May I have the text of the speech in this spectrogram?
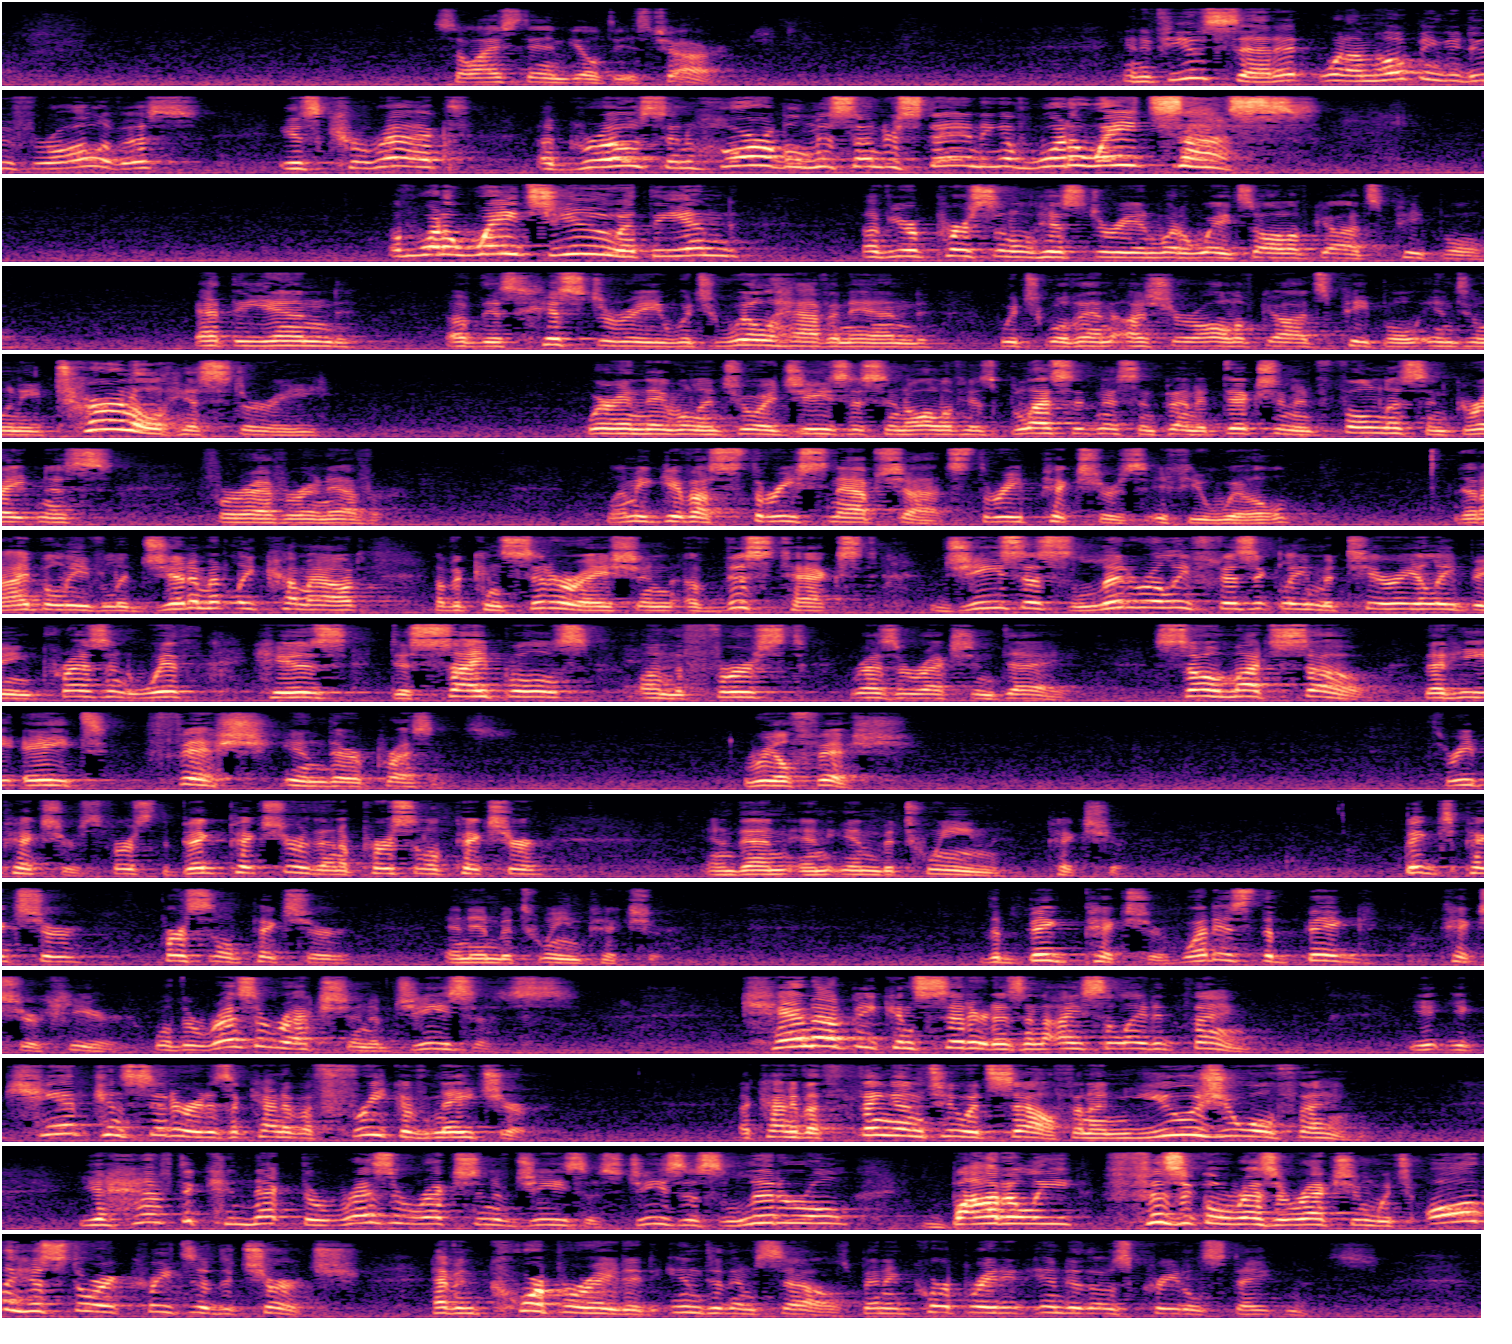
So I stand guilty as charged. And if you've said it, what I'm hoping to do for all of us is correct a gross and horrible misunderstanding of what awaits us, of what awaits you at the end of your personal history and what awaits all of God's people at the end of this history, which will have an end, which will then usher all of God's people into an eternal history wherein they will enjoy Jesus in all of his blessedness and benediction and fullness and greatness forever and ever. Let me give us three snapshots, three pictures, if you will, that I believe legitimately come out of a consideration of this text Jesus literally, physically, materially being present with his disciples on the first resurrection day. So much so that he ate fish in their presence real fish. Three pictures. First, the big picture, then a personal picture, and then an in between picture. Big picture, personal picture, and in between picture. The big picture. What is the big picture here? Well, the resurrection of Jesus cannot be considered as an isolated thing. You, you can't consider it as a kind of a freak of nature a kind of a thing unto itself, an unusual thing. You have to connect the resurrection of Jesus, Jesus' literal, bodily, physical resurrection, which all the historic creeds of the church have incorporated into themselves, been incorporated into those creedal statements.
